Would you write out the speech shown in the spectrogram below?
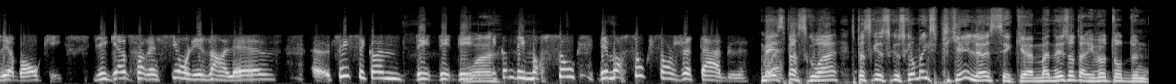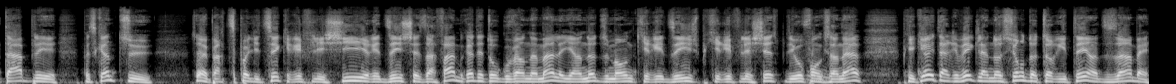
dire bon, OK, les gardes forestiers, on les enlève. Euh, tu sais, c'est comme des, des, des Ouais. c'est comme des morceaux, des morceaux qui sont jetables. Mais Ouais. c'est parce que, ouais, c'est parce que ce, que- ce qu'on m'a expliqué, là, c'est moment donné, ils sont arrivés autour d'une table et, parce que quand tu, tu sais, un parti politique réfléchit, rédige ses affaires, mais quand t'es au gouvernement, là, il y en a du monde qui rédige puis qui réfléchissent puis des hauts fonctionnaires. Puis quelqu'un est arrivé avec la notion d'autorité en disant, ben,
